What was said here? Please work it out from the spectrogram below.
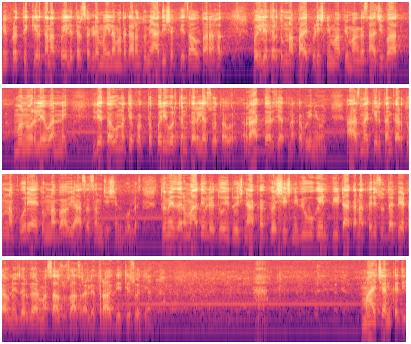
मी प्रत्येक कीर्तनात पहिले तर सगळ्या महिला माता कारण तुम्ही आदिशक्तीचा अवतार आहात. पहिले तर तुम्हाला पायपडीशने माफी मागस. अजिबात मनवर लेवान नाही. लेता ते फक्त परिवर्तन करल्या स्वतःवर. राग दर्जात नका बहिणीवन आज ना कीर्तनकार तुम्हाला पोरे आहे तुम्हाला भावी असं समजेशीन बोलस तुम्ही जर मादेवले दोई दोषने अख्खा गशीशने बी उगईन पी टाका ना तरी सुद्धा बेटावणे जर घरमा सासू सासराले त्रास देतेच होते. मायच्यान कधी?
